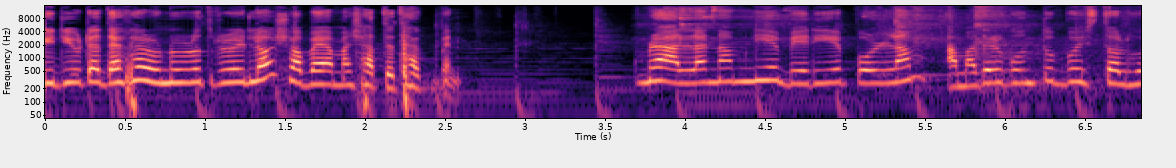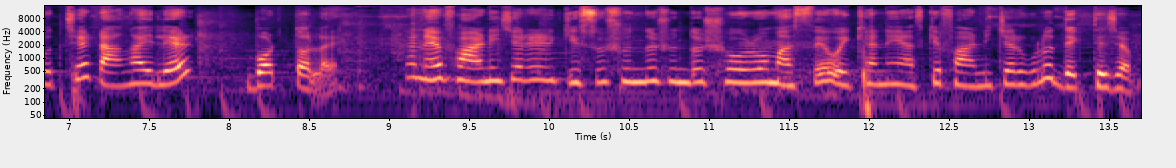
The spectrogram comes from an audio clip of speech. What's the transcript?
ভিডিওটা দেখার অনুরোধ রইল, সবাই আমার সাথে থাকবেন। আমরা আল্লাহর নাম নিয়ে বেরিয়ে পড়লাম। আমাদের গন্তব্যস্থল হচ্ছে টাঙ্গাইলের বটতলায়। এখানে ফার্নিচারের কিছু সুন্দর সুন্দর শোরুম আছে। ওইখানে আজকে ফার্নিচারগুলো দেখতে যাব।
